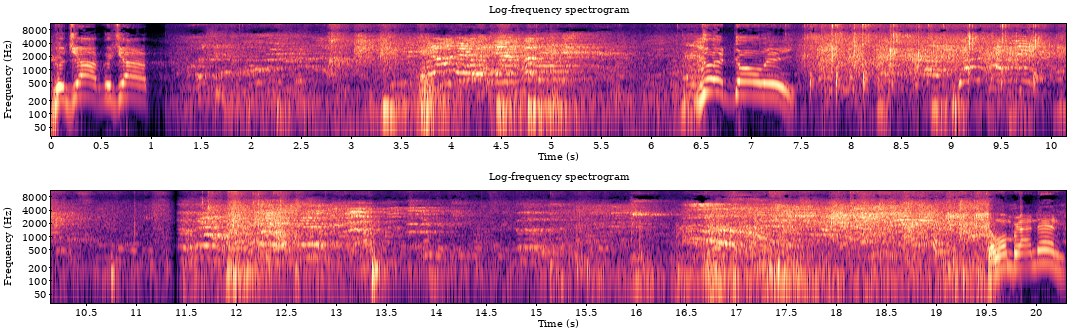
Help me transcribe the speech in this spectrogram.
Good job, good job. Good goalie. Come on, Brandon.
